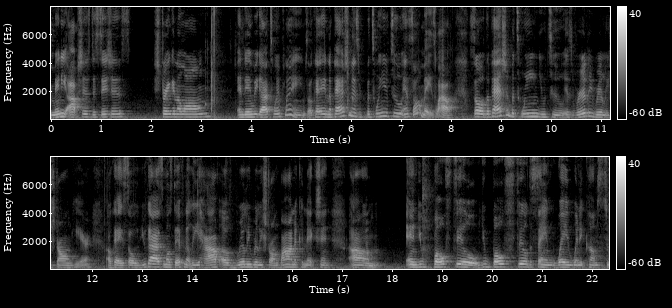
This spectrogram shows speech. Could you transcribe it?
Many options, decisions, stringing along. And then we got twin flames, okay? And the passion is between you two and soulmates. Wow. So the passion between you two is really, really strong here. Okay, so you guys most definitely have a really, really strong bond, a connection. Um, and you both feel you both feel the same way when it comes to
